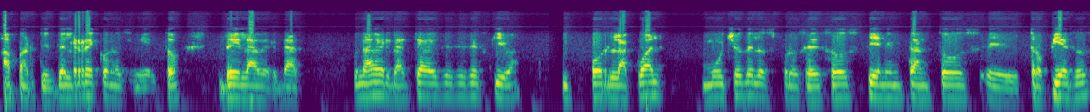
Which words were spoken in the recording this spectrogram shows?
a partir del reconocimiento de la verdad. Una verdad que a veces es esquiva y por la cual muchos de los procesos tienen tantos eh, tropiezos,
